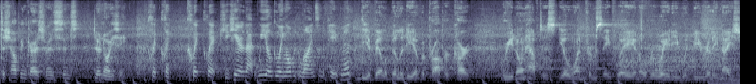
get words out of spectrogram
The shopping carts, for instance, they're noisy. Click, click, click, click. You hear that wheel going over the lines on the pavement. The availability of a proper cart where you don't have to steal one from Safeway and overweighty would be really nice.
